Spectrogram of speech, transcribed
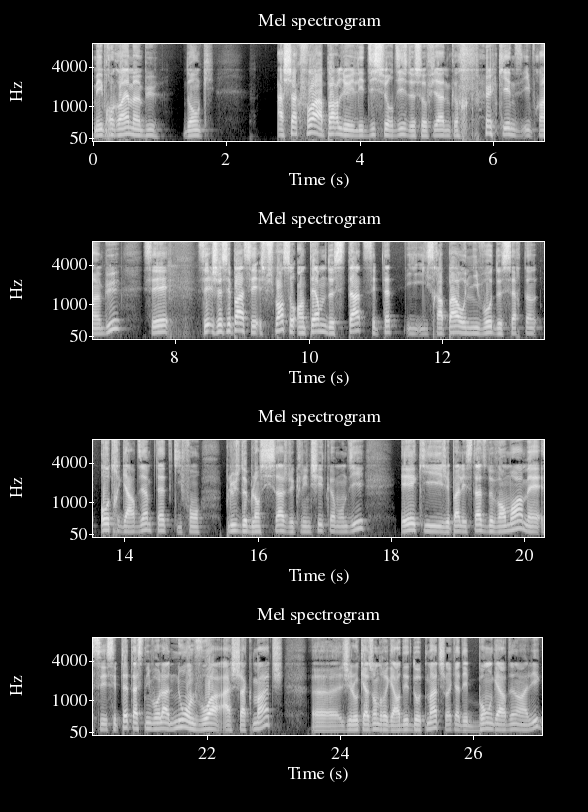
mais il prend quand même un but. Donc, à chaque fois, à part le- les 10 sur 10 de Sofiane quand Perkins il prend un but, c'est, c'est, je sais pas, c'est, je pense en termes de stats, c'est peut-être, il, il sera pas au niveau de certains autres gardiens, peut-être qui font plus de blanchissage, de clean sheet comme on dit, et qui, j'ai pas les stats devant moi, mais c'est, peut-être à ce niveau-là. Nous, on le voit à chaque match. Euh, j'ai l'occasion de regarder d'autres matchs. C'est vrai qu'il y a des bons gardiens dans la ligue.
